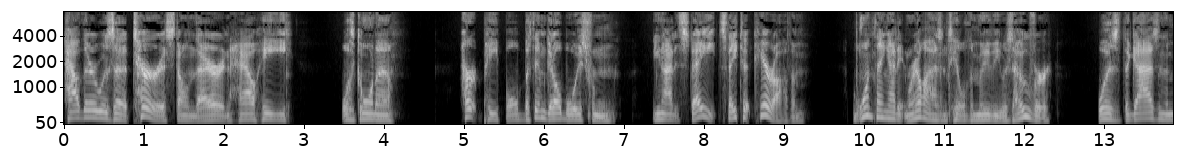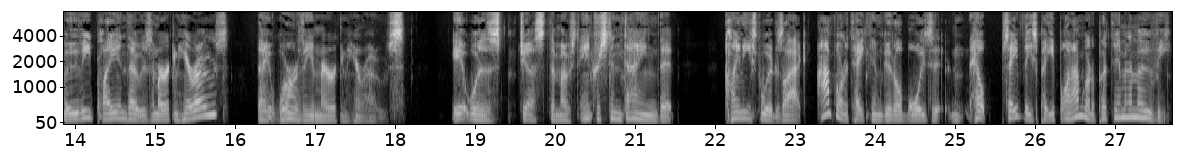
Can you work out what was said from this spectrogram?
how there was a tourist on there, and how he was going to hurt people, but them good old boys from the United States, they took care of him. But one thing I didn't realize until the movie was over was the guys in the movie playing those American heroes, they were the American heroes. It was just the most interesting thing that Clint Eastwood was like, I'm going to take them good old boys that help save these people and I'm going to put them in a movie.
